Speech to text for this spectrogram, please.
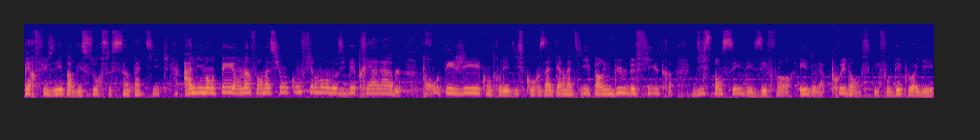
perfusée par des sources sympathiques, alimentée en informations confirmant nos idées préalables, protégée contre les discours alternatifs par une bulle de filtre, dispensée des efforts et de la prudence qu'il faut déployer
